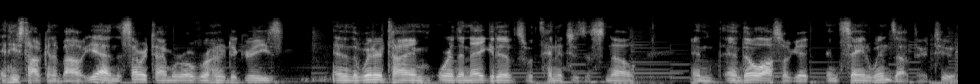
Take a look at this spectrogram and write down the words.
and he's talking about yeah, in the summertime we're over 100 degrees, and in the wintertime we're the negatives with 10 inches of snow and and they'll also get insane winds out there too.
